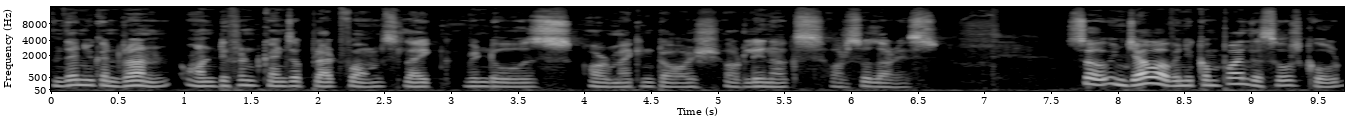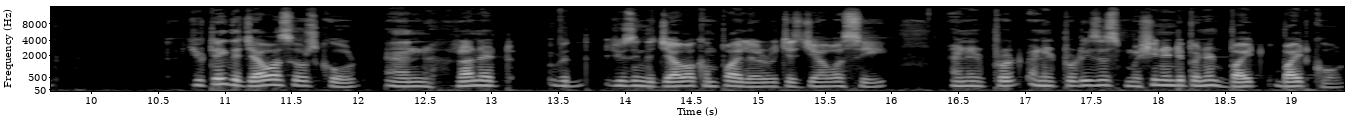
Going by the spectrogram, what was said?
and then you can run on different kinds of platforms like Windows or Macintosh or Linux or Solaris so in Java, when you compile the source code, you take the Java source code and run it with using the Java compiler, which is javac, and it and it produces machine-independent byte bytecode.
